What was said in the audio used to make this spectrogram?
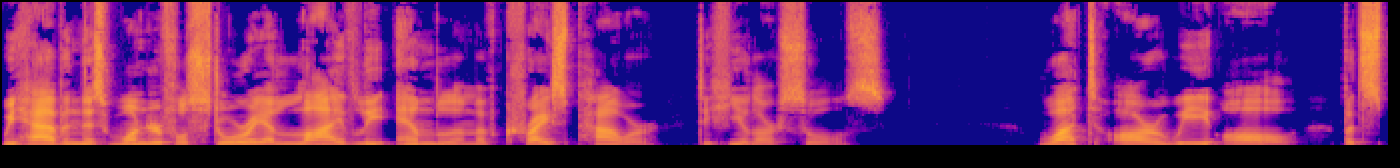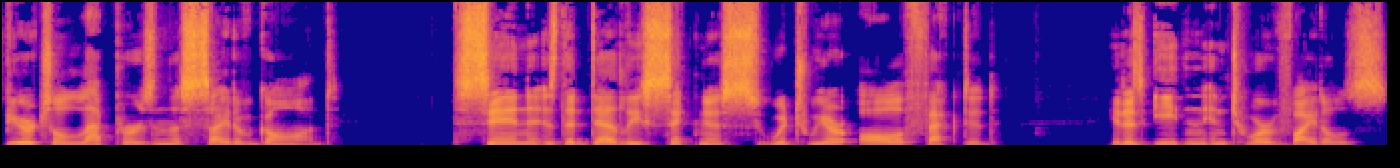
We have in this wonderful story a lively emblem of Christ's power to heal our souls. What are we all but spiritual lepers in the sight of God? Sin is the deadly sickness which we are all affected. It has eaten into our vitals,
